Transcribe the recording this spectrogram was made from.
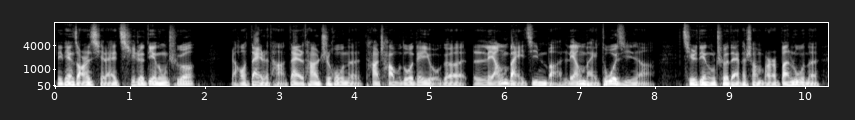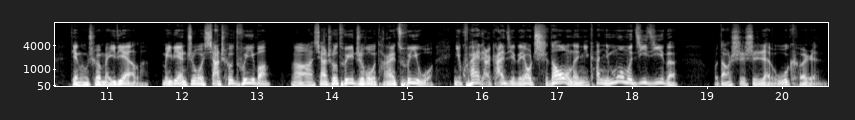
那天早上起来骑着电动车，然后带着他，带着他之后呢，他差不多得有个两百斤吧，两百多斤啊。骑着电动车带他上班，半路呢，电动车没电了，没电之后下车推吧，啊，下车推之后他还催我，你快点，赶紧的，要迟到了。你看你磨磨唧唧的，我当时是忍无可忍，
